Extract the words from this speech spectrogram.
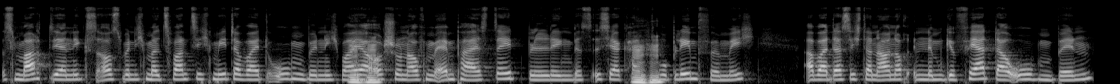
es macht ja nichts aus, wenn ich mal 20 Meter weit oben bin. Ich war ja auch schon auf dem Empire State Building. Das ist ja kein Problem für mich. Aber dass ich dann auch noch in einem Gefährt da oben bin,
